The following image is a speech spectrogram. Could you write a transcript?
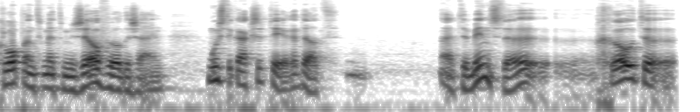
kloppend met mezelf wilde zijn, moest ik accepteren dat nou, tenminste grote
